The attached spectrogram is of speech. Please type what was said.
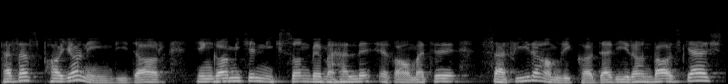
پس از پایان این دیدار هنگامی که نیکسون به محل اقامت سفیر آمریکا در ایران بازگشت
